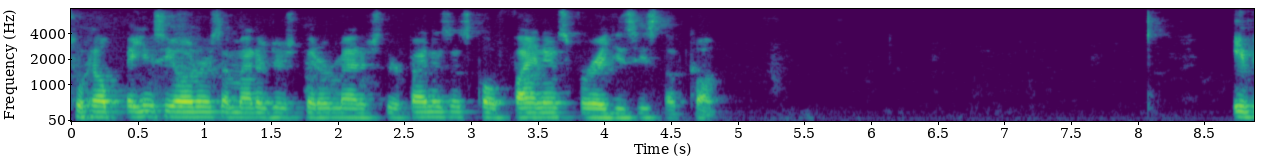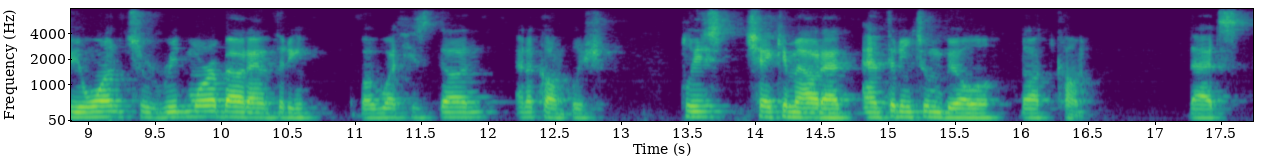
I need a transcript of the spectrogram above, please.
to help agency owners and managers better manage their finances called financeforagencies.com. If you want to read more about Anthony, about what he's done and accomplished, please check him out at anthonytumbiolo.com. That's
